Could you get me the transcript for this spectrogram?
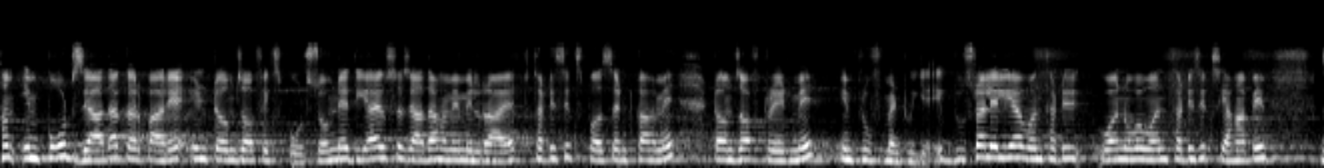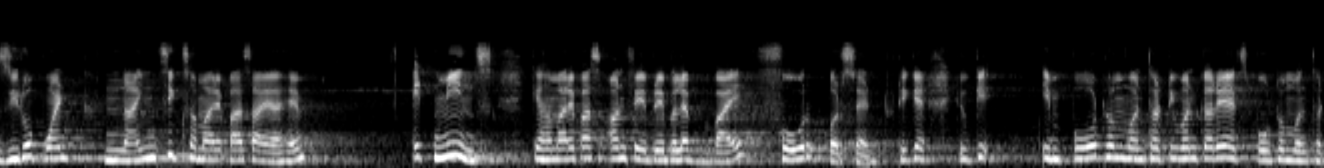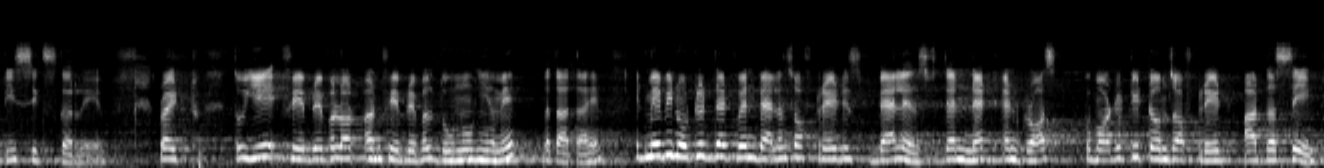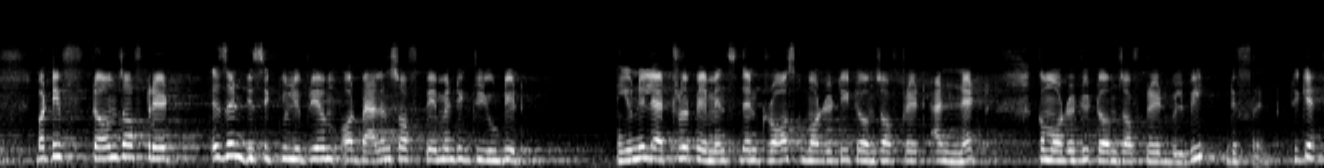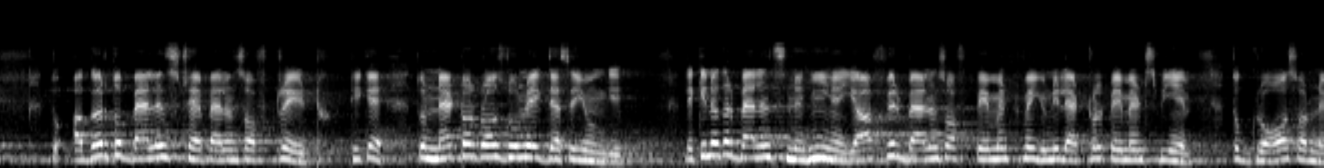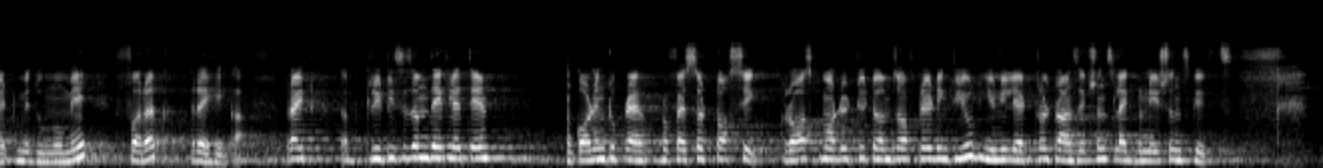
हम इंपोर्ट ज़्यादा कर पा रहे हैं इन टर्म्स ऑफ़ एक्सपोर्ट्स जो हमने दिया है, उससे ज़्यादा हमें मिल रहा है। तो 36 परसेंट का हमें टर्म्स ऑफ़ ट्रेड में इम्प्रूवमेंट हुई है। एक दूसरा ले लिया 131 ओवर 136 यहाँ पे 0.96 हमारे पास आया है। इट मीन्स कि हमारे पास अनफेवरेबल है बाय फोर परसेंट ठीक है? क्योंकि इम्पोर्ट हम 131 कर रहे हैं एक्सपोर्ट हम 136 कर रहे हैं। Right right. तो ये फेवरेबल और अनफेवरेबल दोनों ही हमें बताता है। It may be noted that when balance of trade is balanced then net and gross commodity terms of trade are the same but if terms of trade is in disequilibrium or balance of payment included unilateral payments then gross commodity terms of trade and net commodity terms of trade will be different ठीक है तो अगर तो balanced है balance of trade ठीक है तो net और ग्रॉस दोनों एक जैसे ही होंगे लेकिन अगर बैलेंस नहीं है या फिर बैलेंस ऑफ़ पेमेंट में यूनिलैटरल पेमेंट्स भी हैं तो ग्रॉस और नेट में दोनों में फ़र्क रहेगा राइट अब क्रिटिसिज्म देख लेते हैं According to Professor Taussig, gross commodity terms of trade include unilateral transactions like donations, gifts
